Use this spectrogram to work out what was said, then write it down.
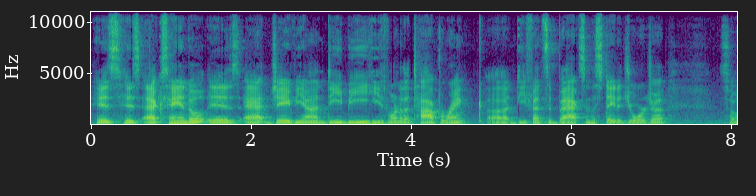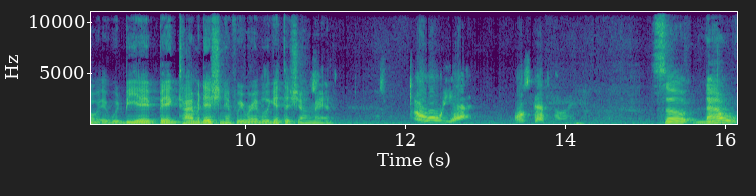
His his X handle is at Javion DB. He's one of the top ranked uh, defensive backs in the state of Georgia. So it would be a big time addition if we were able to get this young man. Oh yeah, most definitely. So now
